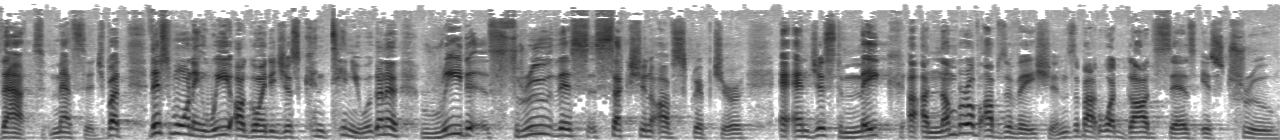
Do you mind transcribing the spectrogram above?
that message. But this morning we are going to just continue. We're going to read through this section of Scripture and just make a number of observations about what God says is true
